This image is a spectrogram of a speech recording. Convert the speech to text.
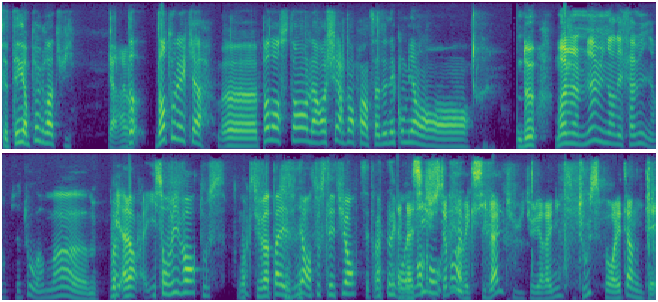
C'était un peu gratuit. Dans, Dans tous les cas, euh, pendant ce temps, la recherche d'empreintes, ça donnait combien en... Deux. Moi, j'aime bien unir des familles, hein, c'est tout. hein. Moi, euh, Oui, alors, ils sont vivants tous. Donc tu vas pas les unir en tous les tuant. C'est très c'est Eh bah complètement si, con. justement, avec 6 balles, tu, tu les réunis tous pour l'éternité.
